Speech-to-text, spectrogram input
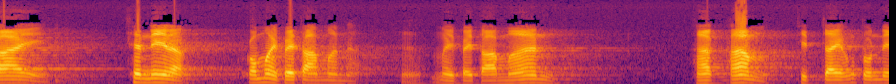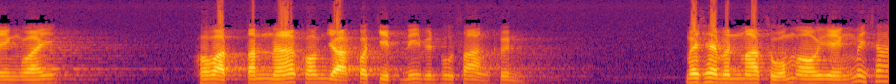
กาย เช่นนี้ล่ะ ก็ไม่ไปตามมันอะ ไม่ไปตามมันหากห้ามจิตใจของตนเองไว้ เพราะว่าตัณหาความอยากก็จิตนี้เป็นผู้สร้างขึ้น ไม่ใช่มันมาสวมเอาเองไม่ใช่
